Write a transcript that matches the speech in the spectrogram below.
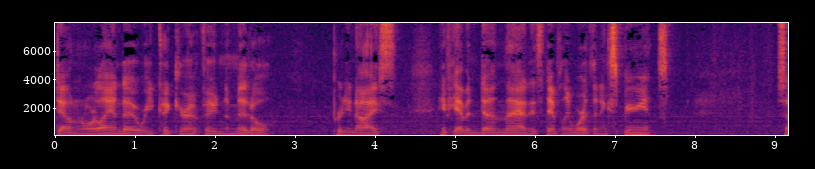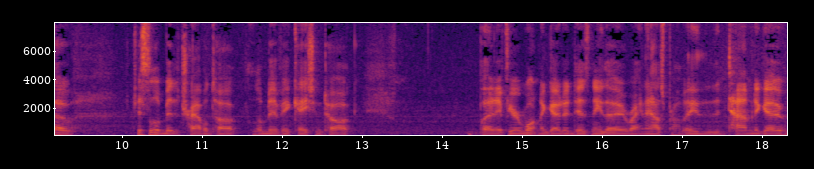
down in Orlando where you cook your own food in the middle. Pretty nice. If you haven't done that, it's definitely worth an experience. So, just a little bit of travel talk, a little bit of vacation talk. But if you're wanting to go to Disney, though, right now is probably the time to go.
